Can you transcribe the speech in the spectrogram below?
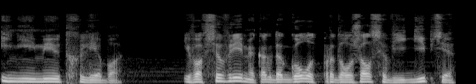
и не имеют хлеба». И во все время, когда голод продолжался в Египте,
